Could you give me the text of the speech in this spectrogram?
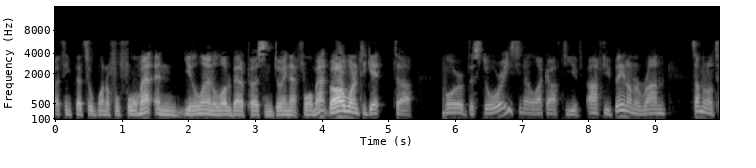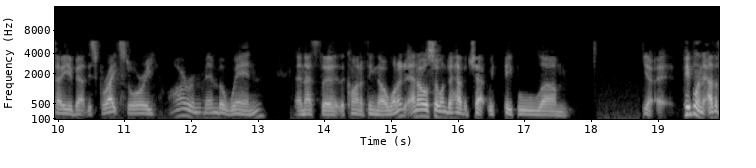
I, think that's a wonderful format, and you learn a lot about a person doing that format. But I wanted to get uh, more of the stories. You know, like after you've after you've been on a run, someone will tell you about this great story. I remember when and that's the the kind of thing that I wanted. And I also wanted to have a chat with people, um, yeah, people in other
